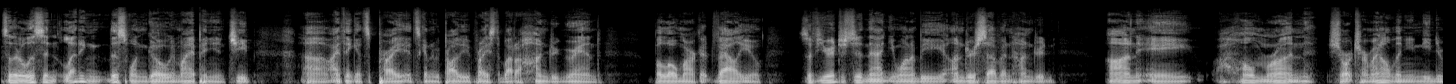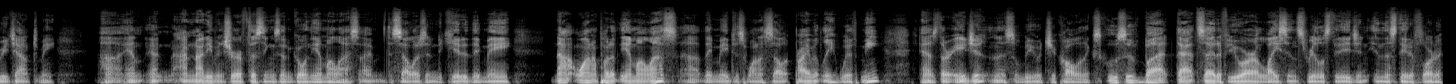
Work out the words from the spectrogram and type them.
So they're listen, letting this one go, in my opinion, cheap. Uh, I think it's price, it's going to be probably priced about a hundred grand below market value. So if you're interested in that, you want to be under 700, on a home run short term rental, then you need to reach out to me. Uh, and, and, I'm not even sure if this thing's going to go in the MLS. I, the sellers indicated they may not want to put it in the MLS. Uh, they may just want to sell it privately with me as their agent, and this will be what you call an exclusive. But that said, if you are a licensed real estate agent in the state of Florida,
